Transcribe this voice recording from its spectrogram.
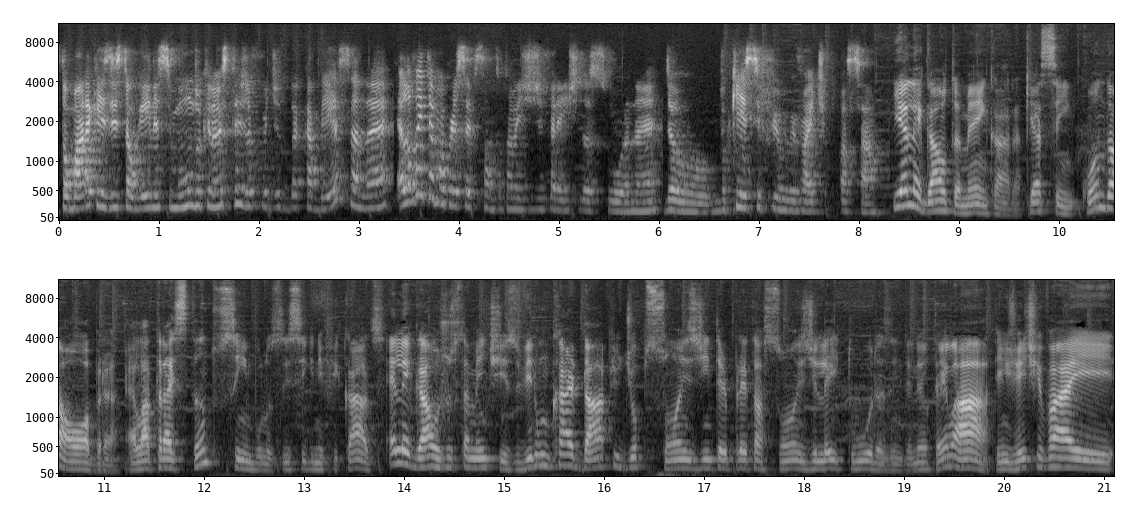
tomara que exista alguém nesse mundo que não esteja fudido da cabeça, né? Ela vai ter uma percepção totalmente diferente da sua, né? Do, do que esse filme vai, tipo, passar. E é legal também, cara, que assim, quando a obra ela traz tantos símbolos e significados, é legal justamente isso. Vira um cardápio de opções, de interpretações, de leituras, entendeu? Sei lá, tem gente que vai vai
